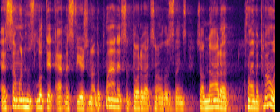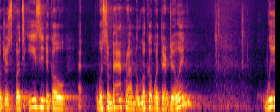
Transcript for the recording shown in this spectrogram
as someone who's looked at atmospheres and other planets and thought about some of those things. So I'm not a climatologist, but it's easy to go uh, with some background and look at what they're doing. We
